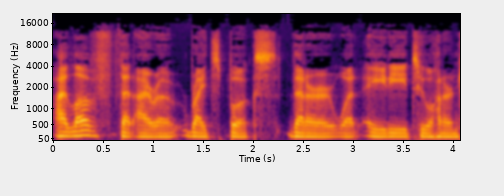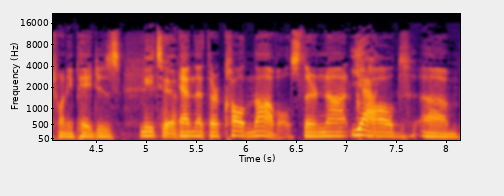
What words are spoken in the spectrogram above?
I love that Aira writes books that are what 80 to 120 pages. Me too. And that they're called novels. They're not Yeah. called um,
